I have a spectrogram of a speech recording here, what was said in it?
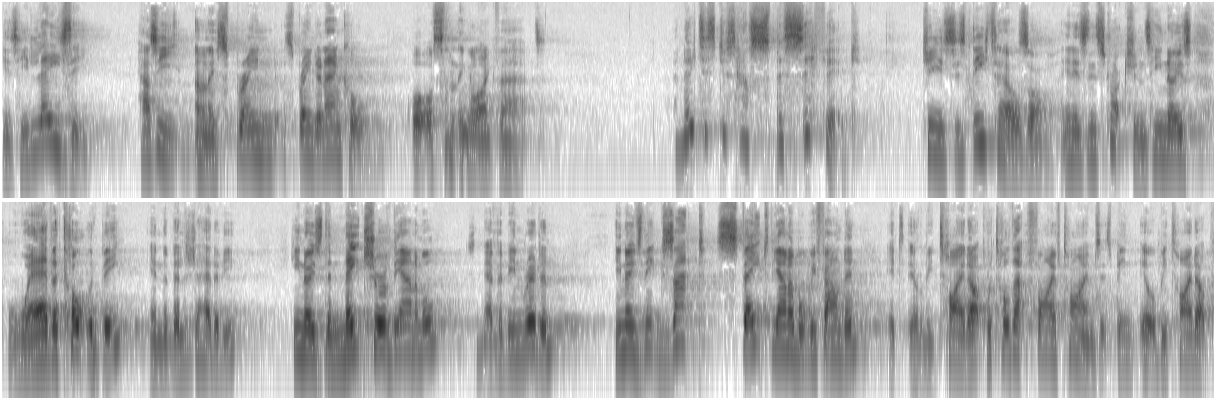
Is he lazy? Has he, I don't know, sprained, sprained an ankle or, or something like that? And notice just how specific Jesus' details are in his instructions. He knows where the colt would be in the village ahead of you, he knows the nature of the animal, it's never been ridden. He knows the exact state the animal will be found in. It, will be tied up. We're told that five times. It's been, it'll be tied up.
